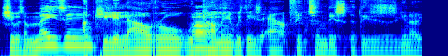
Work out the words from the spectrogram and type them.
She was amazing. Achille Lauro would Oh. come in with these outfits and this these you know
